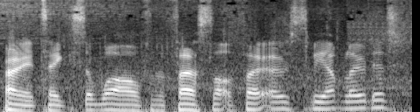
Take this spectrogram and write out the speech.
Apparently it takes a while for the first lot of photos to be uploaded.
